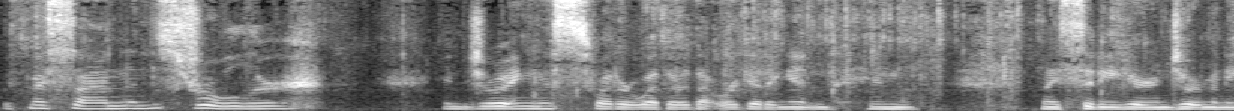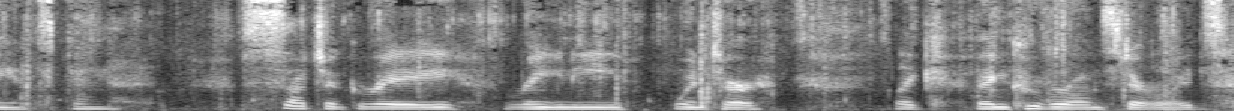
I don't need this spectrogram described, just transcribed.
with my son in the stroller, enjoying this sweater weather that we're getting in in my city here in Germany. It's been such a gray, rainy winter, like Vancouver on steroids.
